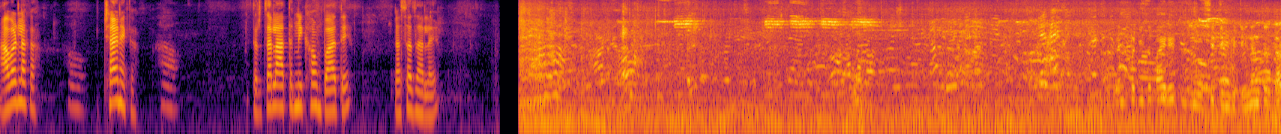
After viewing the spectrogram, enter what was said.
आवडला का? हो. छान आहे का? हो. तर चला आता मी खाऊन पाहते कसा झालाय. पायरी तुझी सिटिंग बिटिंग नंतर का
